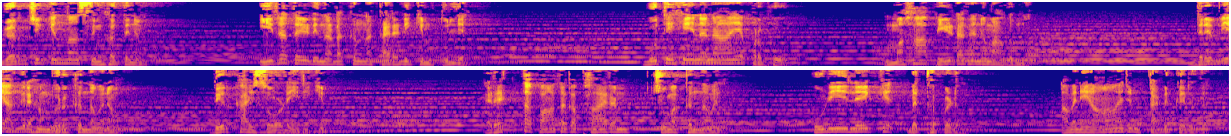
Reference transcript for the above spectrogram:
ഗർജിക്കുന്ന സിംഹത്തിനും ഇര തേടി നടക്കുന്ന കരടിക്കും തുല്യൻ. ബുദ്ധിഹീനനായ പ്രഭു മഹാപീഡകനുമാകുന്നു. ദ്രവ്യാഗ്രഹം വെറുക്കുന്നവനോ ദീർഘായുസോടെയിരിക്കും രക്തപാതകഭാരം ചുമക്കുന്നവൻ കുഴിയിലേക്ക് ബന്ധപ്പെടും. അവനെ ആരും തടുക്കരുത്.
